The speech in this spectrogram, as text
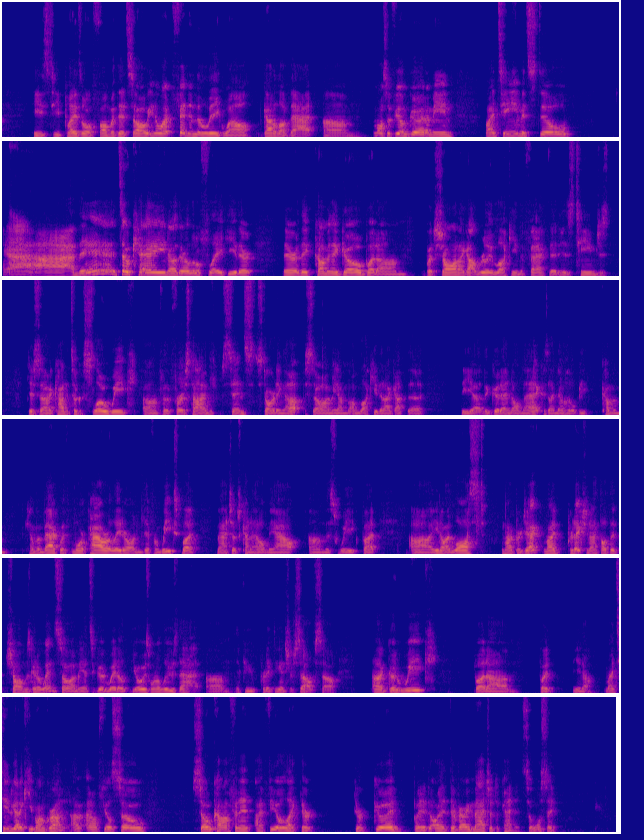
He's he plays a little fun with it. So you know what, fitting into the league well. Gotta love that. Um, I'm also feeling good. I mean, my team, it's still, ah, it's okay. You know, they're a little flaky. They're they're they come and they go. But um, but Sean, I got really lucky in the fact that his team just just uh, kind of took a slow week um, for the first time since starting up. So I mean, I'm, I'm lucky that I got the the uh, the good end on that because I know he'll be coming coming back with more power later on different weeks, but matchups kind of helped me out um, this week. But uh, you know, I lost my project my prediction. I thought that Sean was going to win, so I mean, it's a good way to. You always want to lose that um, if you predict against yourself. So, uh, good week, but um, but you know, my team's got to keep on grinding. I, I don't feel so so confident. I feel like they're they're good, but it, they're very matchup dependent. So we'll see.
